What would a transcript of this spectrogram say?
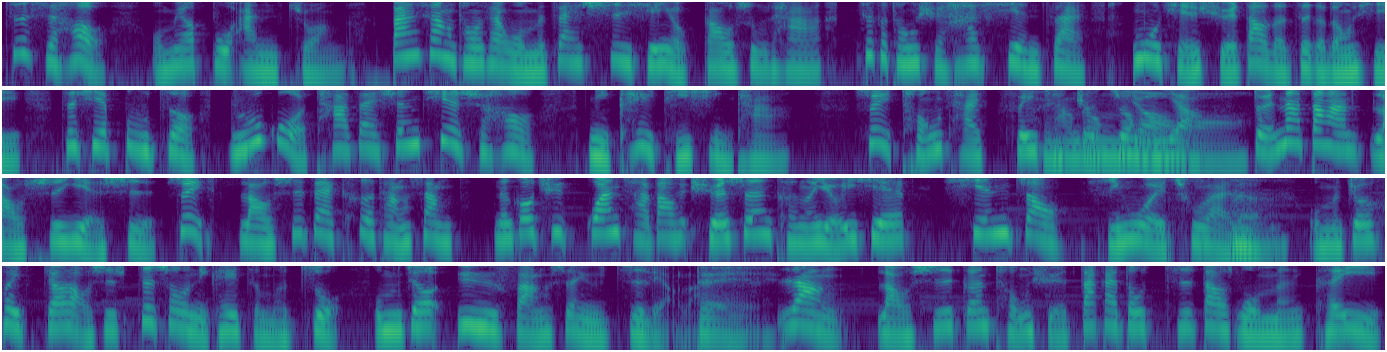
这时候我们要不安装班上同才，我们在事先有告诉他，这个同学他现在目前学到的这个东西，这些步骤，如果他在生气的时候，你可以提醒他。所以同才非常的重要，对，那当然老师也是。所以老师在课堂上能够去观察到学生可能有一些先兆行为出来了，我们就会教老师，这时候你可以怎么做？我们就预防胜于治疗了。对，让老师跟同学大概都知道，我们可以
